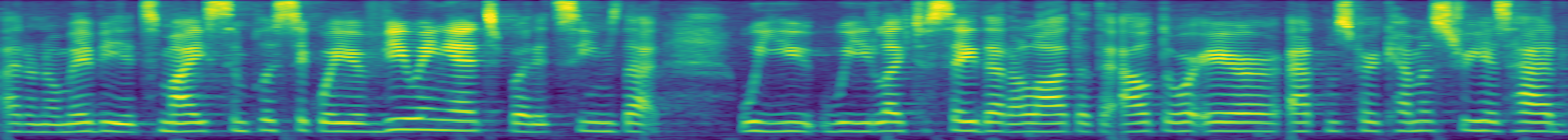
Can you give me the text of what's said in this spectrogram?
I don't know, maybe it's my simplistic way of viewing it, but it seems that we, we like to say that a lot, that the outdoor air atmospheric chemistry has had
